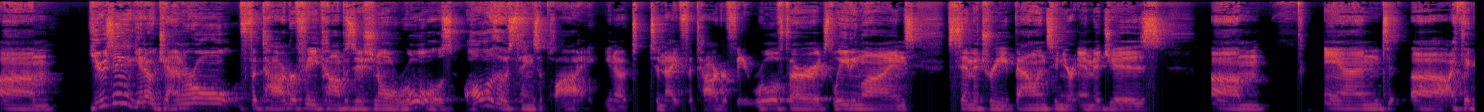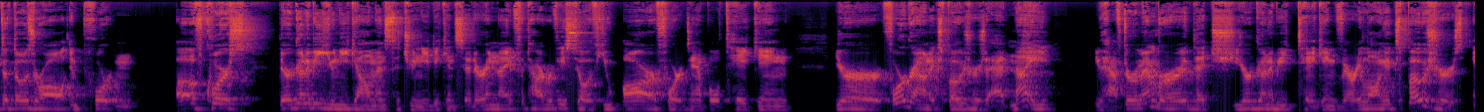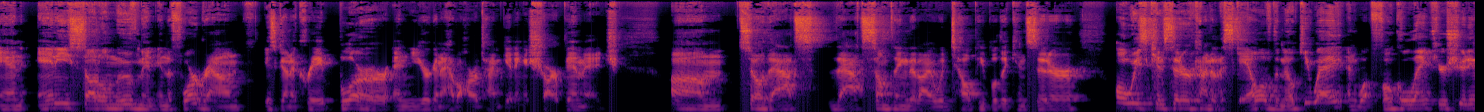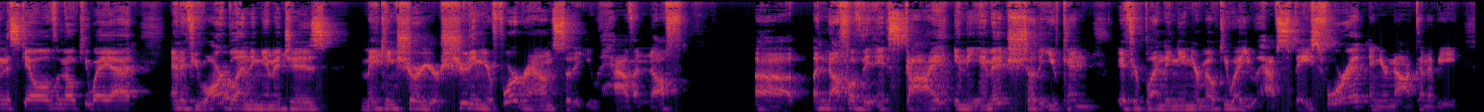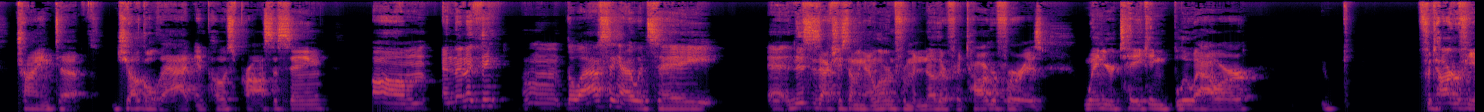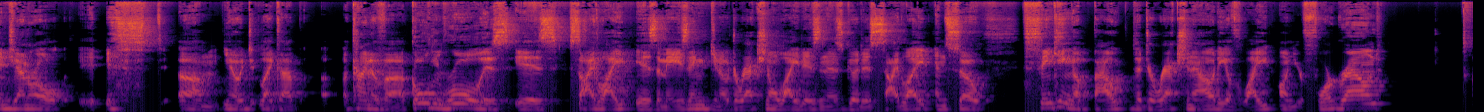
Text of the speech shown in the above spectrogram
Um, using, you know, general photography compositional rules, all of those things apply, you know, t- to night photography, rule of thirds, leading lines, symmetry, balance in your images. Um, and uh, I think that those are all important of course, there are going to be unique elements that you need to consider in night photography. So if you are, for example, taking your foreground exposures at night, you have to remember that you're going to be taking very long exposures and any subtle movement in the foreground is going to create blur and you're going to have a hard time getting a sharp image. Um, so that's, that's something that I would tell people to consider. Always consider kind of the scale of the Milky Way and what focal length you're shooting the scale of the Milky Way at and if you are blending images, making sure you're shooting your foreground so that you have enough uh, enough of the sky in the image so that you can, if you're blending in your Milky Way, you have space for it and you're not going to be trying to juggle that in post processing. Um, and then I think um, the last thing I would say, and this is actually something I learned from another photographer, is when you're taking blue hour, photography in general is um, you know, like a, a kind of a golden rule is is side light is amazing. You know, directional light isn't as good as side light, and so thinking about the directionality of light on your foreground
